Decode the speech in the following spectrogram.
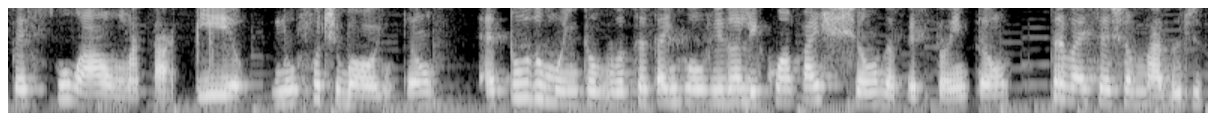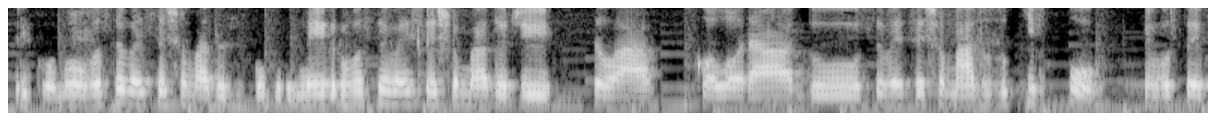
pessoal um ataque. E no futebol, então, é tudo muito. Você tá envolvido ali com a paixão da pessoa. Então, você vai ser chamado de tricolor, você vai ser chamado de rubro-negro, você vai ser chamado de, sei lá, colorado, você vai ser chamado do que for você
